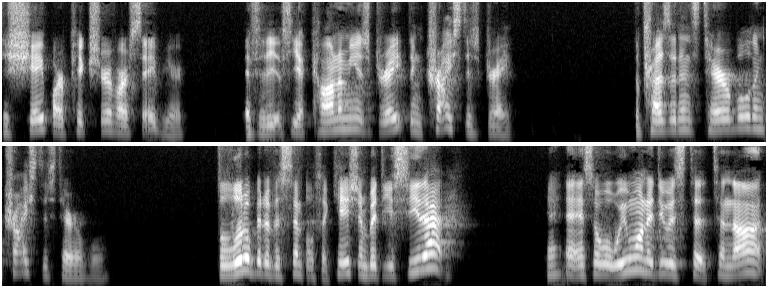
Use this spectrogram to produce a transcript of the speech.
to shape our picture of our Savior. If the, if the economy is great, then Christ is great. The president's terrible, then Christ is terrible. It's a little bit of a simplification, but do you see that? And so, what we want to do is to, to not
